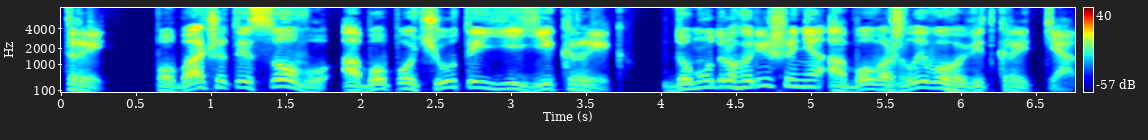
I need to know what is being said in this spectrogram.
3. Побачити сову або почути її крик до мудрого рішення або важливого відкриття.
